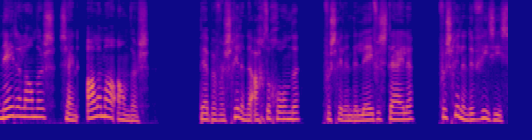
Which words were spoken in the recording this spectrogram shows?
Nederlanders zijn allemaal anders. We hebben verschillende achtergronden, verschillende levensstijlen, verschillende visies.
